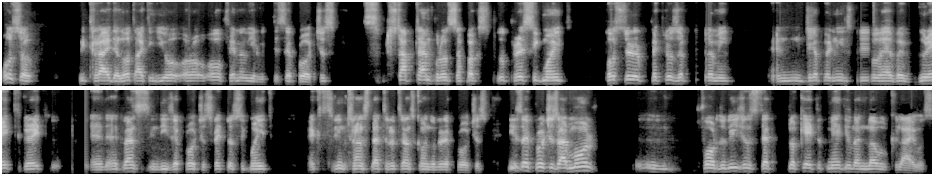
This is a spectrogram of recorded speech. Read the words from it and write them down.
also we tried a lot. I think you are all familiar with these approaches. subtemporal, suboccipital, presigmoid, posterior petrosectomy, and Japanese people have a great, great advances in these approaches, retrosigmoid, extreme translateral transcondylar approaches. These approaches are more uh, for the regions that located medial and lower clivus.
